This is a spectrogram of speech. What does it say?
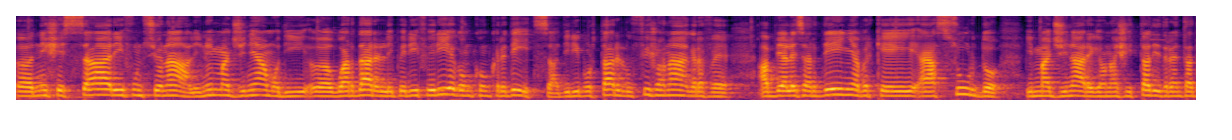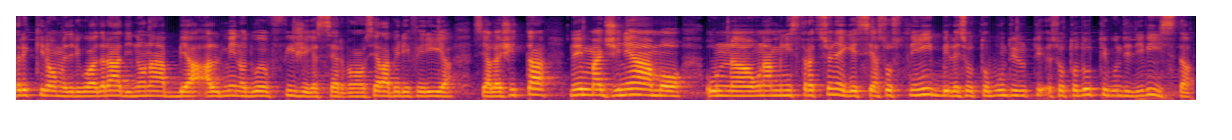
eh, necessari, funzionali. Noi immaginiamo di eh, guardare le periferie con concretezza, di riportare l'ufficio anagrafe a Viale Sardegna perché è assurdo immaginare che una città di 33 km quadrati non abbia almeno due uffici che servono sia alla periferia sia alla città. Noi immaginiamo un un'amministrazione che sia sostenibile sotto, tutti, sotto, tutti i punti di vista,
